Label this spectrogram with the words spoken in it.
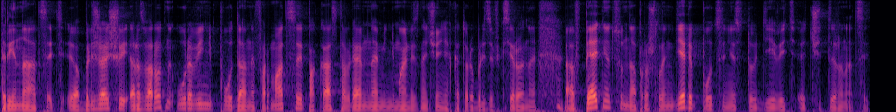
13. Э, ближайший разворотный уровень по данной формации пока оставляем на минимальных значениях, которые были зафиксированы э, в пятницу на прошлой неделе по цене 109.14.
